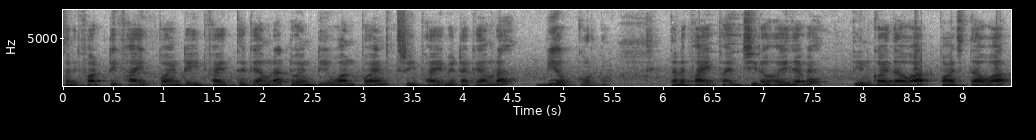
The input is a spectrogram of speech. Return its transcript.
sorry forty five point eight five থেকে আমরা twenty one point three five এটাকে আমরা বিয়োগ করব। তাহলে ফাইভ ফাইভ জিরো হয়ে যাবে। তিন কয় দাও আট পাঁচ দা আট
